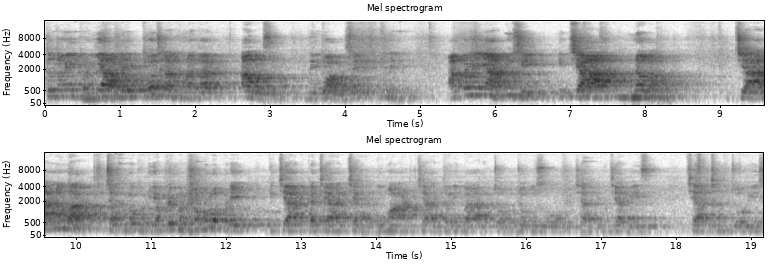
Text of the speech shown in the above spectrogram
તો તમે ઘડિયા આવડે તો જ આ ગુણાકાર આવડશે, નહીં તો આવડશે નહીં. આપણને અહીંયા આપ્યું છે કે ચાર નવા. ચાર નવા. ચારનો ઘડિયો આપણે મનમાં બોલવો પડે કે ચાર એકા ચાર ચાર દુ આઠ ચાર તરી બાર, ચૌદ ચૌદ સોળ ચાર પંચા વીસ. ચાર છ ચોવીસ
